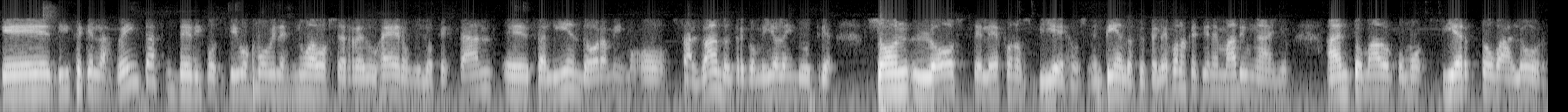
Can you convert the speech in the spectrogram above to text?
que dice que las ventas de dispositivos móviles nuevos se redujeron y lo que están eh, saliendo ahora mismo o salvando entre comillas la industria son los teléfonos viejos, entiéndase, teléfonos que tienen más de un año han tomado como cierto valor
